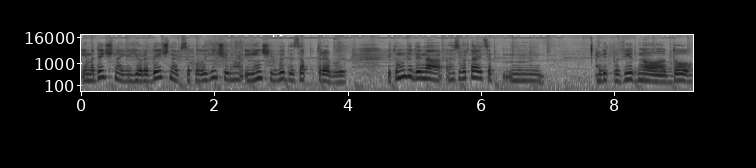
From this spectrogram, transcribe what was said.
і медичну, і юридичну, і психологічну, і інші види за потребою. І тому людина звертається відповідно до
